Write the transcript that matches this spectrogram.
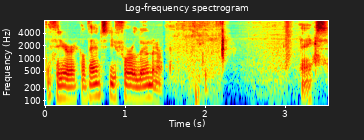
the theoretical density for aluminum. Thanks.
